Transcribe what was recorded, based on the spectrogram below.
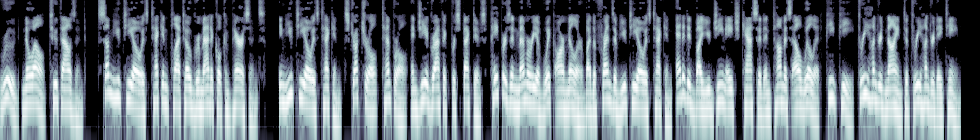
Rude, Noel, 2000. Some Uto-Aztecan Plateau Grammatical Comparisons. In Uto-Aztecan, Structural, Temporal, and Geographic Perspectives, Papers in Memory of Wick R. Miller by the Friends of Uto-Aztecan, edited by Eugene H. Casad and Thomas L. Willett, pp. 309-318.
